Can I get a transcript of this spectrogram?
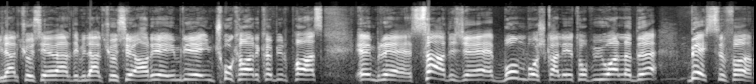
Bilal Köse'ye verdi. Bilal Köse araya Emre'ye çok harika bir pas. Emre sadece bomboş kaleye topu yuvarladı. 5-0.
